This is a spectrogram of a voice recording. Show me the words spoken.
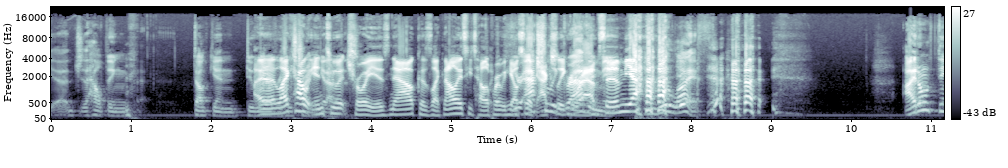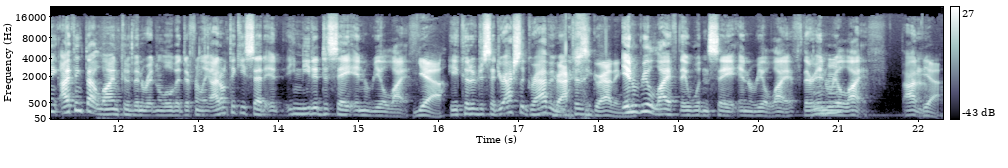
uh, helping Duncan do. And I like how trying to get out into it. Troy is now, because like not only is he teleporting, but he also like actually grabs him. Yeah. in real life. I don't think I think that line could have been written a little bit differently. I don't think he said it. He needed to say in real life. Yeah. he could have just said you're actually grabbing You're me. actually grabbing me. In real life, they wouldn't say in real life. They're in Mhm. real life. I don't know. yeah.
